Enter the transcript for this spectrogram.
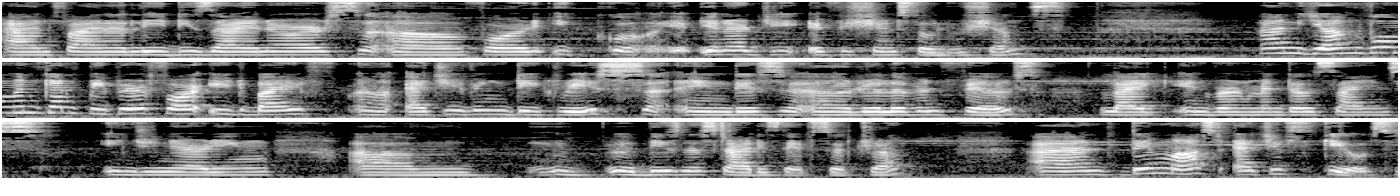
And finally designers uh, for eco energy efficient solutions. And young women can prepare for it by uh, achieving degrees in these uh, relevant fields like environmental science engineering um, business studies etc and they must achieve skills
